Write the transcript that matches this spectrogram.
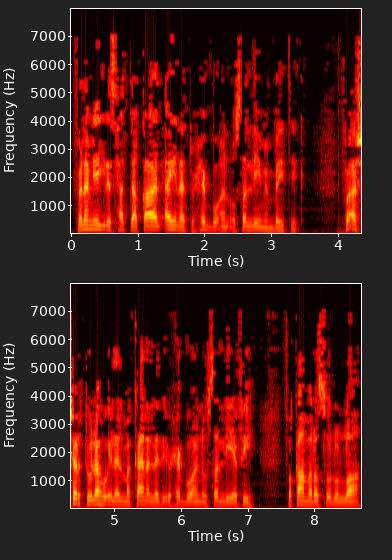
فلم يجلس حتى قال أين تحب أن أصلي من بيتك؟ فأشرت له إلى المكان الذي أحب أن أصلي فيه. فقام رسول الله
